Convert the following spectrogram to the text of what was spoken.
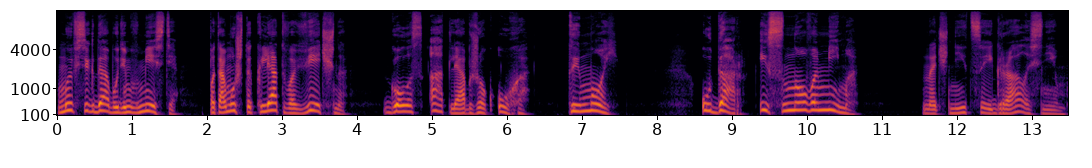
«Мы всегда будем вместе, потому что клятва вечна!» Голос Атли обжег ухо. «Ты мой!» Удар, и снова мимо. Ночница играла с ним.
